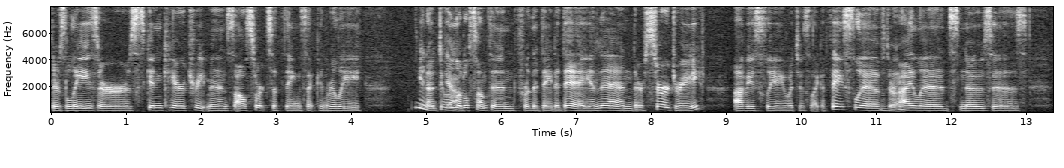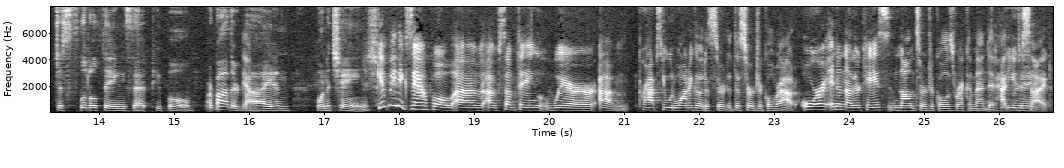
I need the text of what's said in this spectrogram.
There's lasers, skincare treatments, all sorts of things that can really, you know, do Yeah. a little something for the day to day. And then there's surgery, obviously, which is like a facelift or mm-hmm. eyelids, noses, just little things that people are bothered Yeah. by and want to change. Give me an example of, of something where um, perhaps you would want to go to sur- the surgical route, or in another case, non-surgical is recommended. How do you Right. decide?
